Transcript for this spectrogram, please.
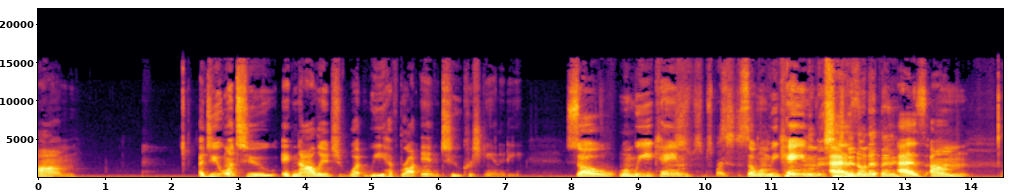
um I do want to acknowledge what we have brought into Christianity. So when we came Some spices. so when we a came little bit of as, seasoning on that thing. as um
